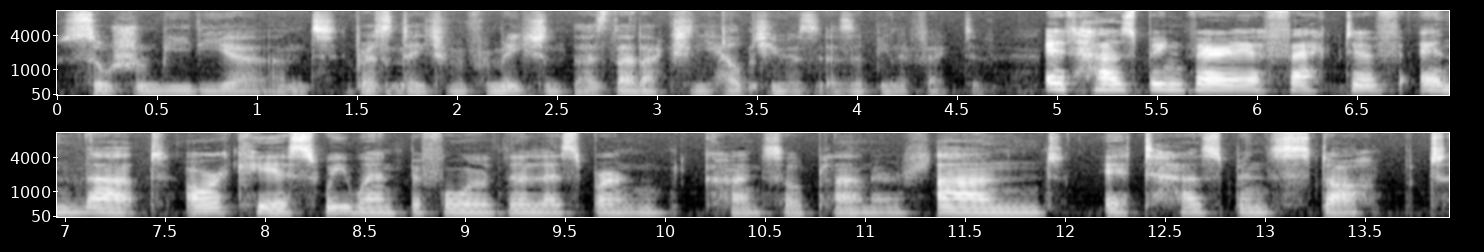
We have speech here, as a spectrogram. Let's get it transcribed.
social media and presentation of information, has that actually helped you? Has, has it been effective? It has been very effective in that our case we went before the Lisburn Council planners and it has been stopped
